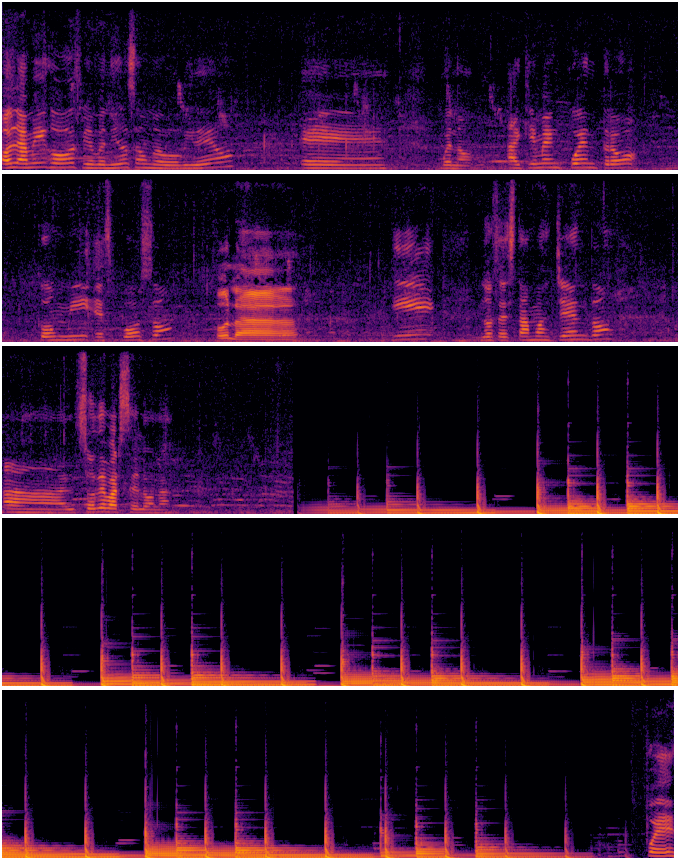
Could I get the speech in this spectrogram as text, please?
Hola amigos, bienvenidos a un nuevo video. Eh, bueno, aquí me encuentro con mi esposo Hola. y nos estamos yendo al Zoo de Barcelona.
